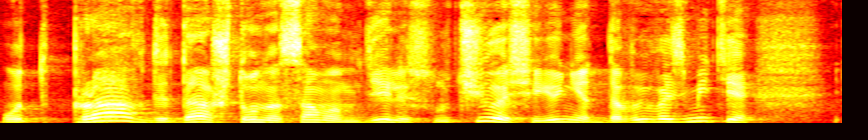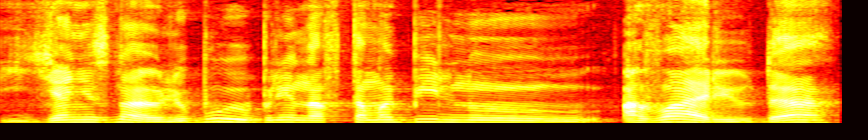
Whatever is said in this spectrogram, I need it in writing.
вот правды, да, что на самом деле случилось, ее нет. Да вы возьмите, я не знаю, любую, блин, автомобильную аварию, да,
